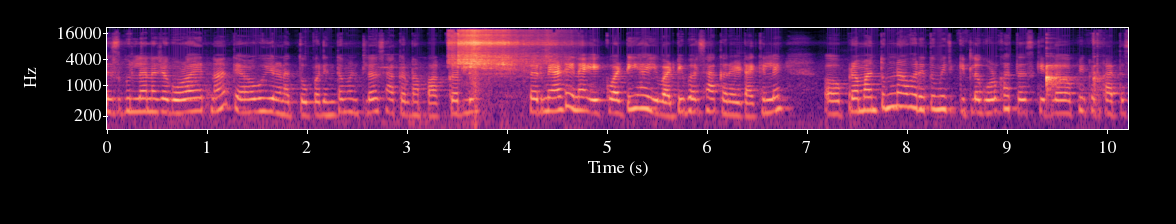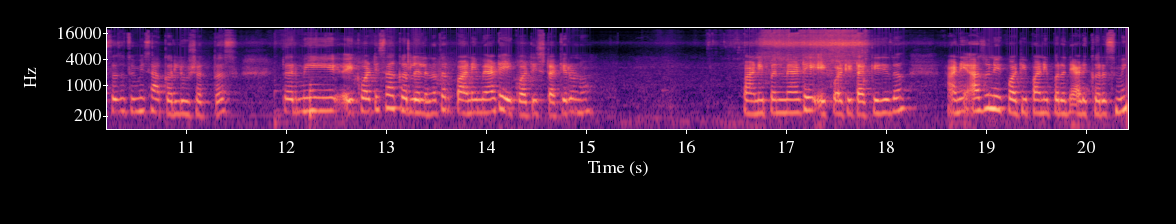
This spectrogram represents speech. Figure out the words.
रसगुल्लाना ज्या गोळा आहेत ना त्या उइरणात तोपर्यंत म्हटलं साखरना पाक करली. तर मी आठी ना एक वाटी ह्या वाटीभर साखर आहे टाकेले. प्रमाण प्रमाण तुम्हाला तुम्ही कितलं गोड खातस कितलं फिकट खातस तर तुम्ही साखर लिहू शकतस. तर मी एक वाटी साखर ना तर पाणी मॅट एक वाटीच टाकी ना पाणी पण मॅट आहे एक वाटी टाकी तिथं आणि अजून एक वाटी पाणी परत ॲड करच मी.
